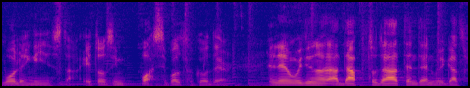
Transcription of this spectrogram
mollying Insta. It was impossible to go there, and then we didn't adapt to that, and then we got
